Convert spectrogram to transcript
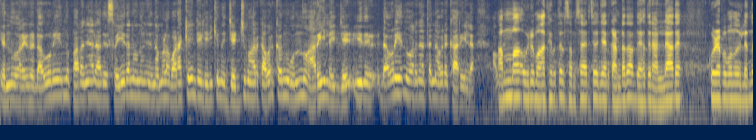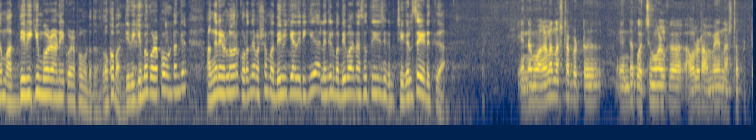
എന്ന് പറയുന്ന ഡൗറി എന്ന് പറഞ്ഞാൽ അത് സ്ത്രീധനം എന്ന് പറഞ്ഞാൽ നമ്മളെ വടക്കേ ഇന്ത്യയിൽ ഇരിക്കുന്ന ജഡ്ജിമാർക്ക് അവർക്കൊന്നും ഒന്നും അറിയില്ല. ഈ ഇത് ഡൗറി എന്ന് പറഞ്ഞാൽ തന്നെ അവർക്ക് അറിയില്ല. അമ്മ ഒരു മാധ്യമത്തിൽ സംസാരിച്ചത് ഞാൻ കണ്ടത് അദ്ദേഹത്തിന് അല്ലാതെ കുഴപ്പമൊന്നുമില്ലെന്ന് മദ്യപിക്കുമ്പോഴാണ് ഈ കുഴപ്പമുണ്ടെന്ന്. നോക്കുക മദ്യപിക്കുമ്പോൾ കുഴപ്പമുണ്ടെങ്കിൽ അങ്ങനെയുള്ളവർ കുറഞ്ഞ പക്ഷം മദ്യപിക്കാതിരിക്കുക അല്ലെങ്കിൽ മദ്യപാനാസക്തി ചികിത്സ എടുക്കുക. എന്റെ മകളെ നഷ്ടപ്പെട്ട് എന്റെ കൊച്ചുമകൾക്ക് അവളുടെ അമ്മയെ നഷ്ടപ്പെട്ട്.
